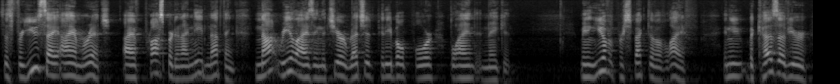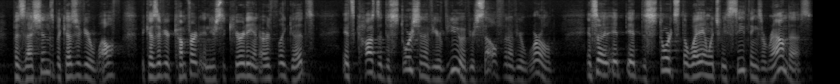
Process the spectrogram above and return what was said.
It says, For you say, I am rich I have prospered and I need nothing, not realizing that you're wretched, pitiable, poor, blind, and naked. Meaning you have a perspective of life, and you, because of your possessions, because of your wealth, because of your comfort and your security in earthly goods, it's caused a distortion of your view of yourself and of your world. And so it, it distorts the way in which we see things around us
